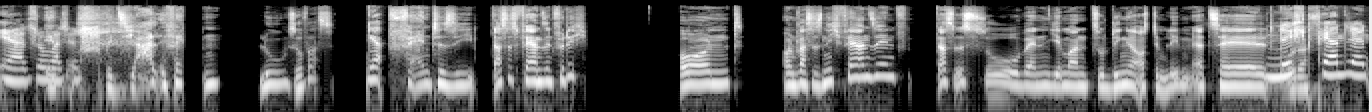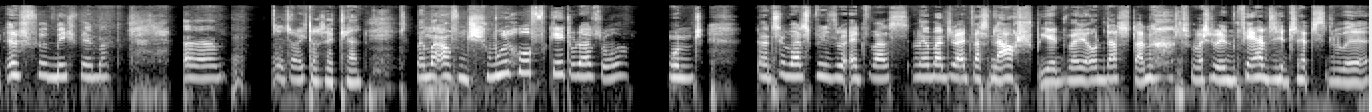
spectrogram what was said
ja, sowas Eben ist, Spezialeffekten, Lou, sowas? Ja. Fantasy, das ist Fernsehen für dich? Und, und was ist nicht Fernsehen? Das ist so, wenn jemand so Dinge aus dem Leben erzählt nicht oder Fernsehen ist für mich, wenn man, ähm, wie soll ich das erklären? Wenn man auf den Schulhof geht oder so und dann zum Beispiel so etwas, wenn man so etwas nachspielen will und das dann zum Beispiel in den Fernsehen setzen will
